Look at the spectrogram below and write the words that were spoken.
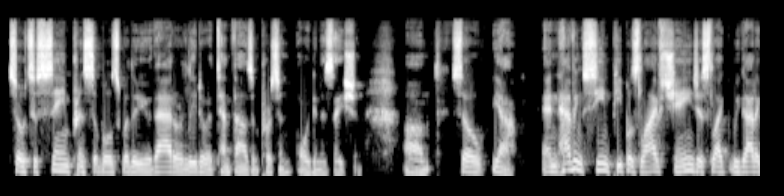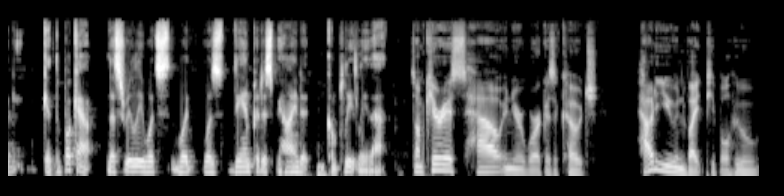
So it's the same principles, whether you're that or leader of a 10,000 person organization. Um, so, yeah. And having seen people's lives change, it's like we got to get the book out. That's really what's what was the impetus behind it. Completely that. So I'm curious how, in your work as a coach, how do you invite people who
